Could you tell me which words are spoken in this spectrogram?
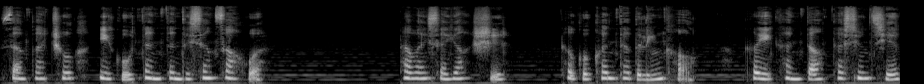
散发出一股淡淡的香皂味儿。他弯下腰时，透过宽大的领口，可以看到他胸前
